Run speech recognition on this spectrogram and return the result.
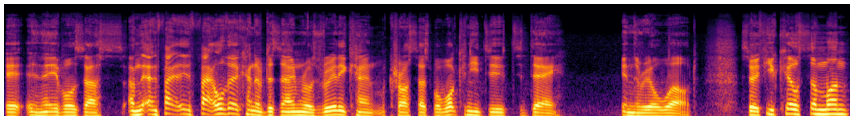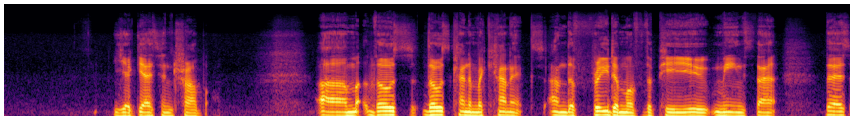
it enables us, and in fact, in fact, all the kind of design rules really come across as well. What can you do today in the real world? So if you kill someone, you get in trouble. Um, those those kind of mechanics and the freedom of the PU means that there's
